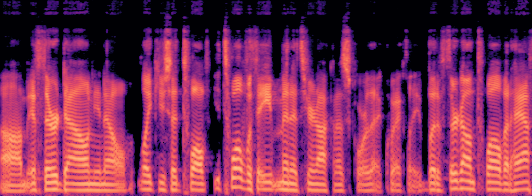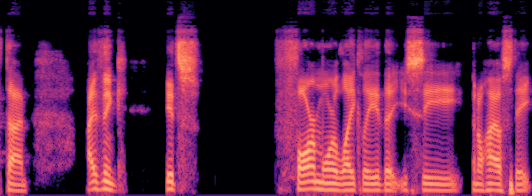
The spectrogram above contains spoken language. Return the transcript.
Um, if they're down, you know, like you said, 12, 12 with eight minutes, you're not going to score that quickly. But if they're down 12 at halftime, I think it's far more likely that you see an Ohio State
